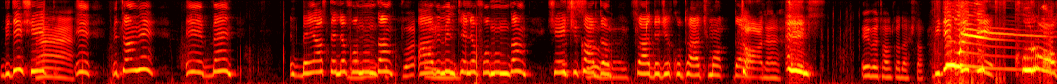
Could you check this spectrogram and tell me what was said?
Bir de şey e, bir tane e, ben beyaz telefonundan abimin telefonundan şey çıkardım. Sadece kutu açmakta. tane. Ems. Evet arkadaşlar. Bir de Bibi. Kurov.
